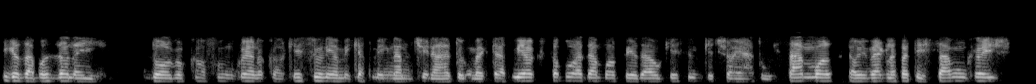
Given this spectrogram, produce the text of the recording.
Igazából zenei dolgokkal fogunk olyanokkal készülni, amiket még nem csináltunk meg. Tehát mi a Szabó Ádámmal például készülünk egy saját új számmal, ami meglepetés számunkra is,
